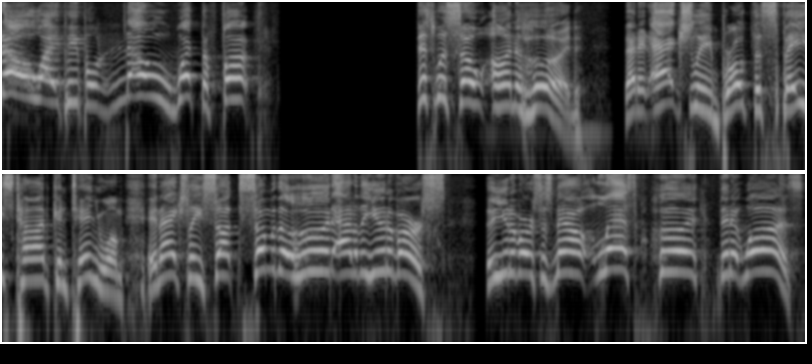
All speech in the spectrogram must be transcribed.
No, white people, no. What the fuck? This was so unhood that it actually broke the space time continuum and actually sucked some of the hood out of the universe. The universe is now less hood than it was.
